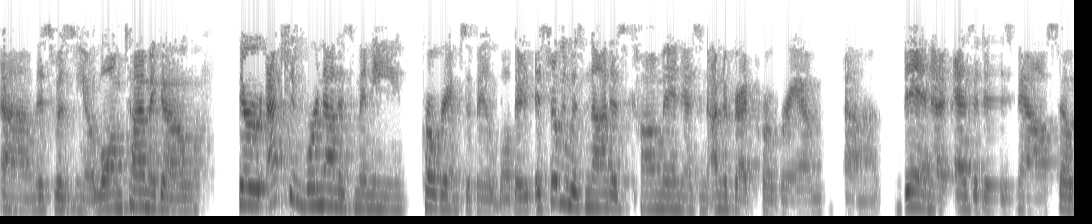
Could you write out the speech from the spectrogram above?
um, this was you know a long time ago, there actually were not as many programs available. There, it certainly was not as common as an undergrad program uh, then as it is now. So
